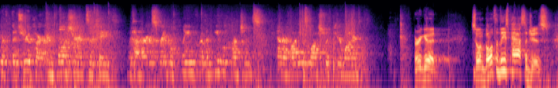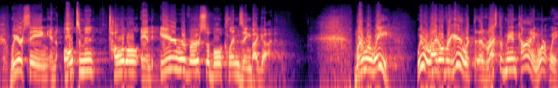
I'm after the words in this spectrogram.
with a true heart and full assurance of faith, with our hearts sprinkled clean from an evil conscience and our bodies washed with pure water. Very good. So, in both of these passages, we are seeing an ultimate, total, and irreversible cleansing by God. Where were we? We were right over here with the rest of mankind, weren't we?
